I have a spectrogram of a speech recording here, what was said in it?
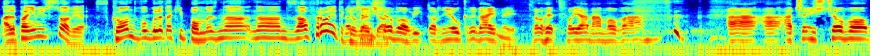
ale panie Mieczysławie, skąd w ogóle taki pomysł na, na zaoferowanie No takiego gołębia? częściowo, Wiktor, nie ukrywajmy, trochę twoja namowa, a, a, a częściowo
